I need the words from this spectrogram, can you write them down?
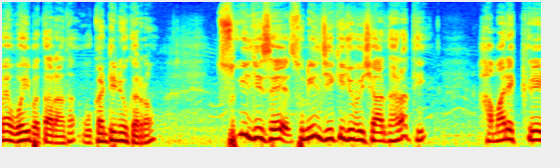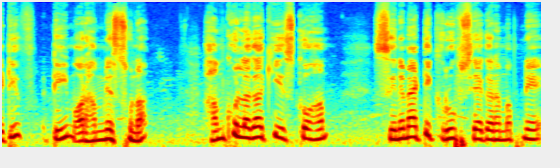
मैं वही बता रहा था वो कंटिन्यू कर रहा हूँ। सुनील जी से सुनील जी की जो विचारधारा थी हमारे क्रिएटिव टीम और हमने सुना हमको लगा कि इसको हम सिनेमैटिक रूप से अगर हम अपने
